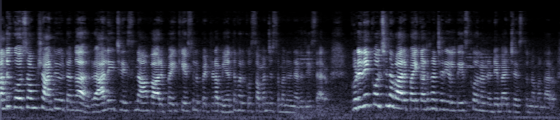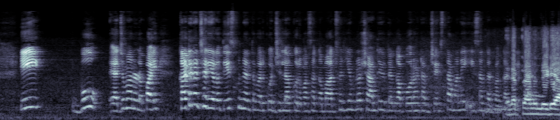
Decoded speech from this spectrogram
అందుకోసం శాంతియుతంగా ర్యాలీ చేసిన వారిపై కేసులు పెట్టడం ఎంతవరకు సమంజసమని నిలదీశారు. గుడిని కూల్చిన వారిపై కఠిన చర్యలు తీసుకోవాలని డిమాండ్ చేస్తున్నామన్నారు. ఈ భూ యజమానులపై కఠిన చర్యలు తీసుకునేంత వరకు జిల్లా కురుమ సంఘం ఆధ్వర్యంలో శాంతియుతంగా పోరాటం చేస్తామని ఈ సందర్భంగా electronic media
